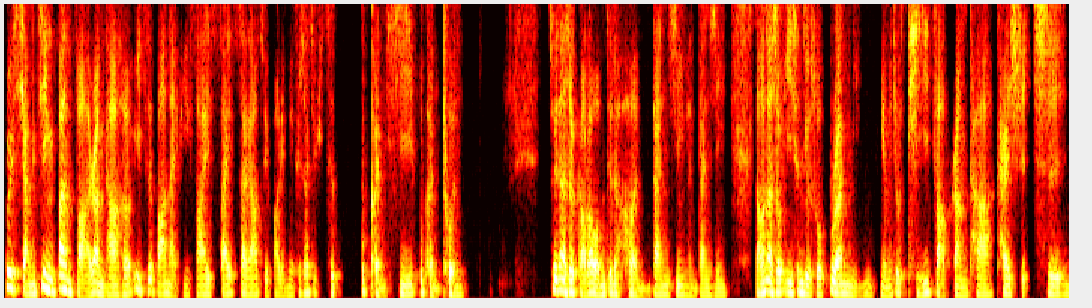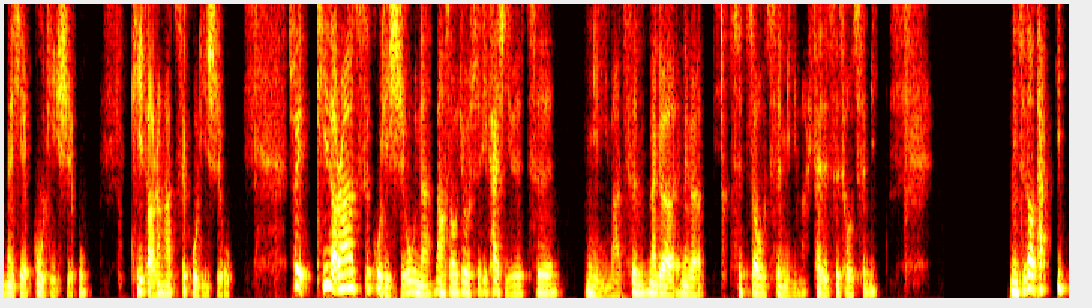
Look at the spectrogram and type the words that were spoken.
会想尽办法让他喝，一直把奶瓶塞塞塞到他嘴巴里面，可是他就一直不肯吸、不肯吞，所以那时候搞到我们真的很担心、很担心。然后那时候医生就说：“不然你你们就提早让他开始吃那些固体食物，提早让他吃固体食物。”所以提早让他吃固体食物呢，那时候就是一开始就是吃米嘛，吃那个那个吃粥吃米嘛，开始吃粥吃米。你知道他一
